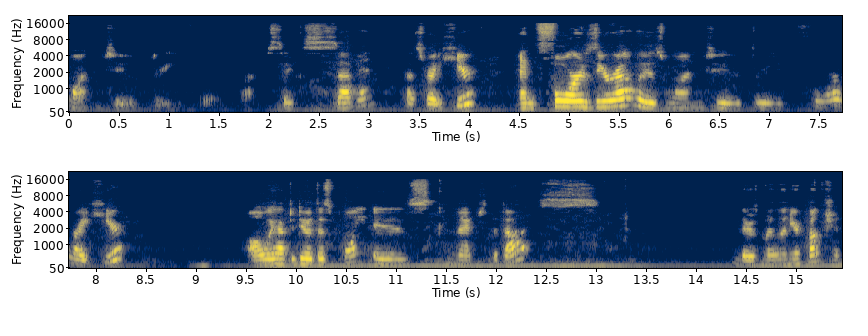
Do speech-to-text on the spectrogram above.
1, 2, 3, 4, 5, 6, 7. That's right here. And 4, 0 is 1, 2, 3, 4 right here. All we have to do at this point is connect the dots. There's my linear function.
